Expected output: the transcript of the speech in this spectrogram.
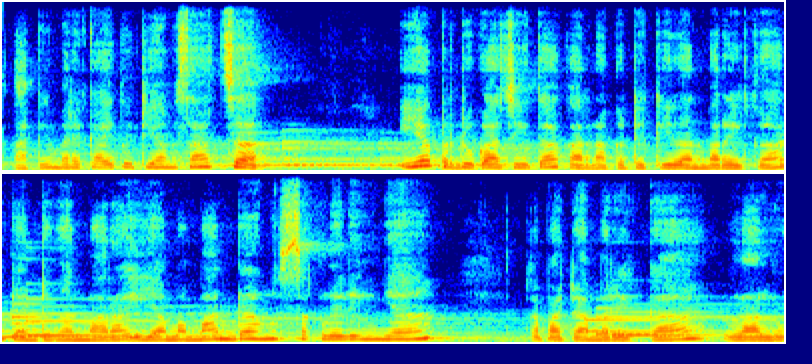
Tetapi mereka itu diam saja. Ia berduka cita karena kedegilan mereka dan dengan marah ia memandang sekelilingnya kepada mereka lalu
